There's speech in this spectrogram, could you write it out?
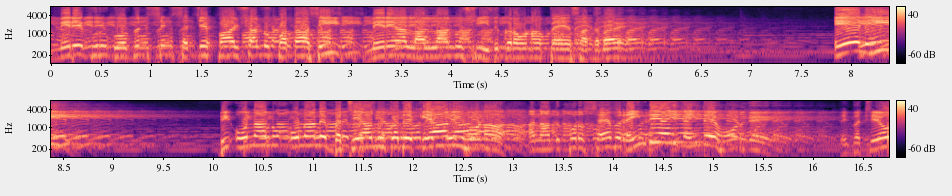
ਮੇਰੇ ਗੁਰੂ ਗੋਬਿੰਦ ਸਿੰਘ ਸੱਚੇ ਪਾਤਸ਼ਾਹ ਨੂੰ ਪਤਾ ਸੀ, ਮੇਰਿਆਂ ਲਾਲਾਂ ਨੂੰ ਸ਼ਹੀਦ ਕਰਾਉਣਾ ਪੈ ਸਕਦਾ ਹੈ। ਇਹ ਨਹੀਂ ਵੀ ਉਹਨਾਂ ਨੂੰ, ਉਹਨਾਂ ਨੇ ਬੱਚਿਆਂ ਨੂੰ ਕਦੇ ਕਿਹਾ ਨਹੀਂ ਹੋਣਾ ਆਨੰਦਪੁਰ ਸਾਹਿਬ ਰਹਿੰਦਿਆਂ ਹੀ ਕਹਿੰਦੇ ਹੋਣਗੇ ਵੀ ਬੱਚਿਓ,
